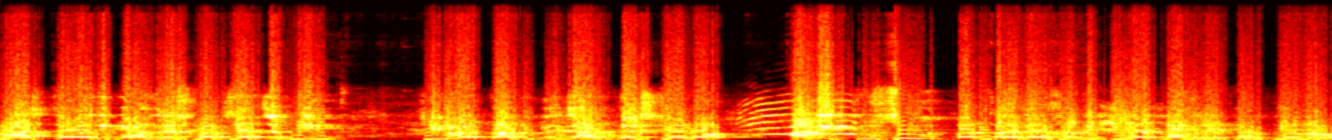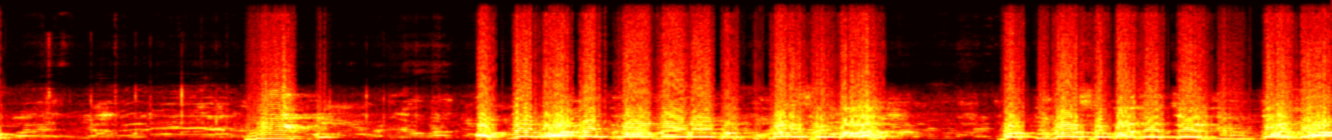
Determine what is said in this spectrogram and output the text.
राष्ट्रवादी काँग्रेस पक्षाचं मी किनवट तालुक्याचे अध्यक्ष केलो आणि कृषी उत्पन्न बाजार समितीवर डायरेक्टर केलो मी आपल्या भागात राहणारा मथुरा समाज मथुरा समाजाच्या युवकाला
